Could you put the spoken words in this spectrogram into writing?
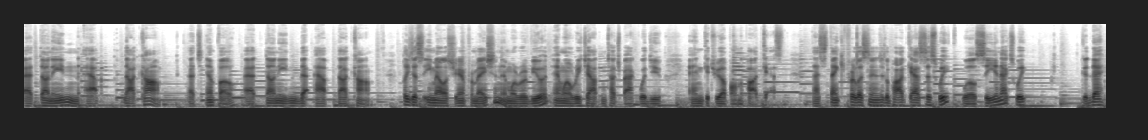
at dunedinapp.com. That's info at dunedinapp.com. Please just email us your information and we'll review it and we'll reach out and touch back with you and get you up on the podcast. That's thank you for listening to the podcast this week. We'll see you next week. Good day.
